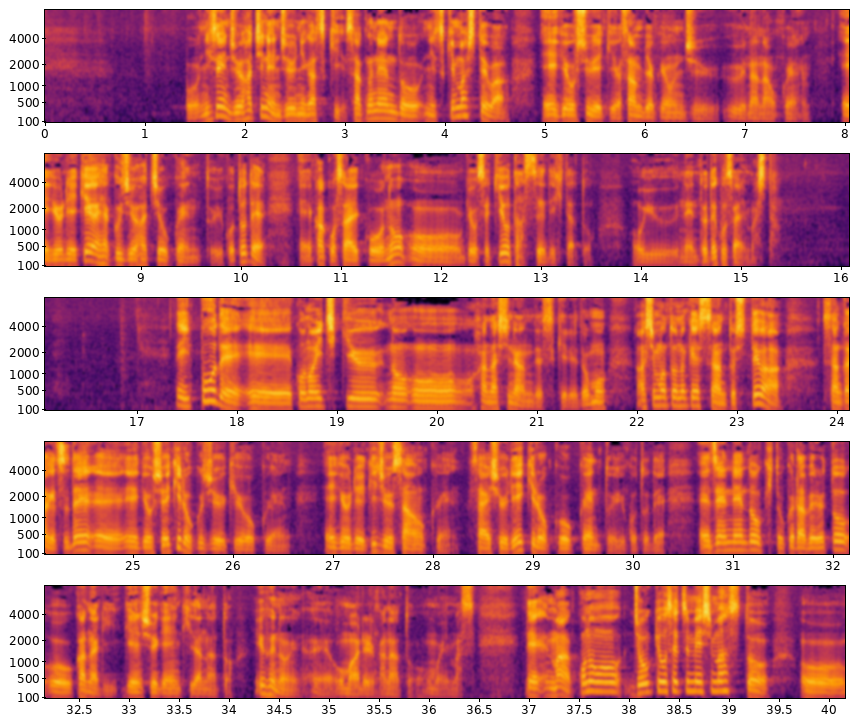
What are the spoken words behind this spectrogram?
2018年12月期昨年度につきましては営業収益が347億円営業利益が118億円ということで過去最高の業績を達成できたという年度でございました。で一方で、えー、この1級の話なんですけれども足元の決算としては3か月で営業収益69億円営業利益13億円最終利益6億円ということで前年同期と比べるとかなり減収減益だなというふうに思われるかなと思います。でまあこの状況を説明しますと、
